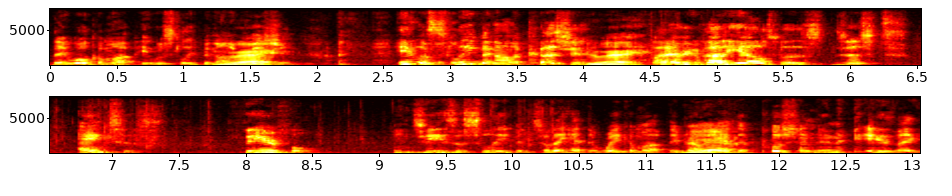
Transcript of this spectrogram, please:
They woke him up. He was sleeping on a cushion. he was sleeping on a cushion. Right. But everybody else was just anxious, fearful, and Jesus sleeping. So they had to wake him up. They probably Yeah. had to push him, and he's like,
